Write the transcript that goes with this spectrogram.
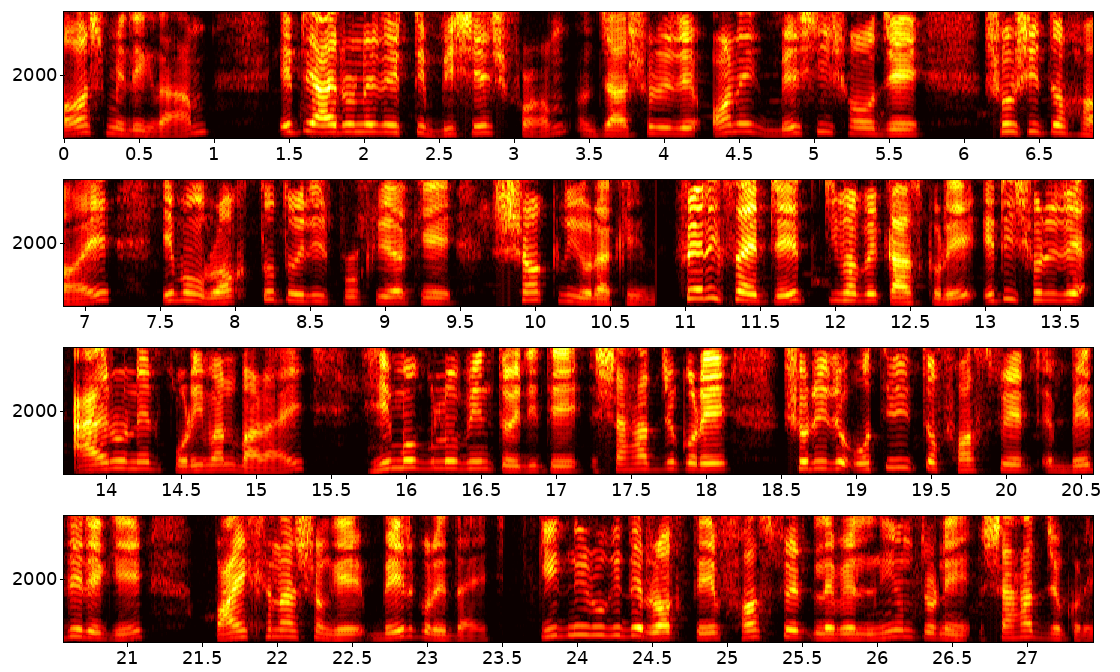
দশ মিলিগ্রাম। এটি আয়রনের একটি বিশেষ ফর্ম যা শরীরে অনেক বেশি সহজে শোষিত হয় এবং রক্ত তৈরির প্রক্রিয়াকে সক্রিয় রাখে। ফেরিক সাইট্রেট কীভাবে কাজ করে? এটি শরীরে আয়রনের পরিমাণ বাড়ায়, হিমোগ্লোবিন তৈরিতে সাহায্য করে, শরীরে অতিরিক্ত ফসফেট বেঁধে রেখে পায়খানার সঙ্গে বের করে দেয়। কিডনি রোগীদের রক্তে ফসফেট লেভেল নিয়ন্ত্রণে সাহায্য করে।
